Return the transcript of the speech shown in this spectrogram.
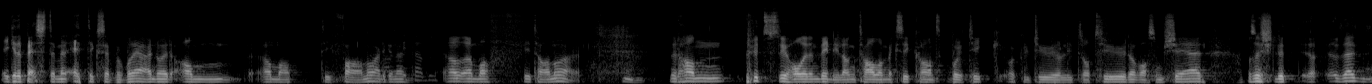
Ikke det beste, men ett eksempel på det er når Am Amatifano er det ikke det? Amafitano er det. Mm. Når han plutselig holder en veldig lang tale om meksikansk politikk og kultur og litteratur og hva som skjer. Og så slutt, det er en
